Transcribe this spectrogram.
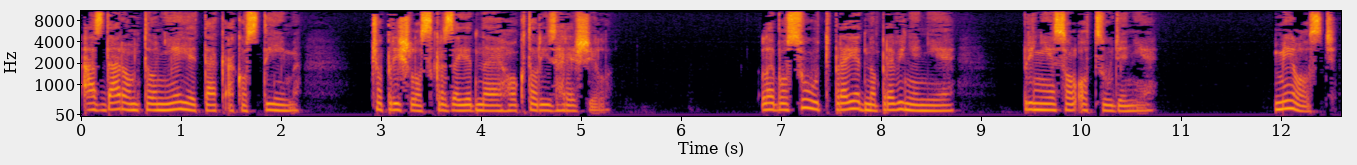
A s darom to nie je tak ako s tým, čo prišlo skrze jedného, ktorý zhrešil. Lebo súd pre jedno previnenie priniesol odsúdenie – Milosť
